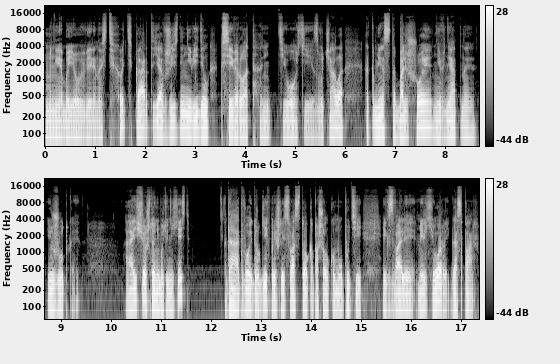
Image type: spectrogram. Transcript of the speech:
Мне бы ее уверенность. Хоть карт я в жизни не видел к северу от Антиохии. Звучало как место большое, невнятное и жуткое. А еще что-нибудь у них есть? Да, двое других пришли с востока по шелкому пути. Их звали Мельхиор и Гаспар.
